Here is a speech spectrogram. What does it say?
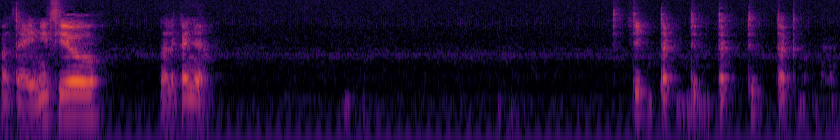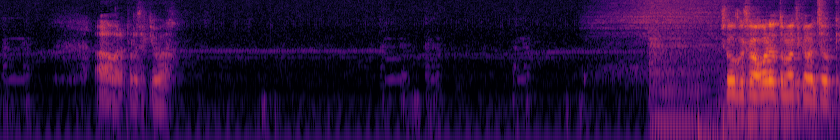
Pantalla de inicio. Dale caña. Tic tac, tic tac, tic tac. Ahora parece que va. Solo que se ahora automáticamente ok.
